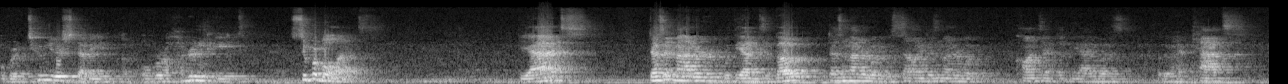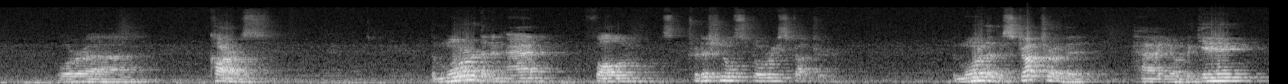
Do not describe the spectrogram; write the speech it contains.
over a two year study of over 108 Super Bowl ads. The ads, doesn't matter what the ad was about, doesn't matter what it was selling, doesn't matter what content of the ad was, whether it had cats or uh, cars. The more that an ad followed traditional story structure, the more that the structure of it had you know, beginning,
